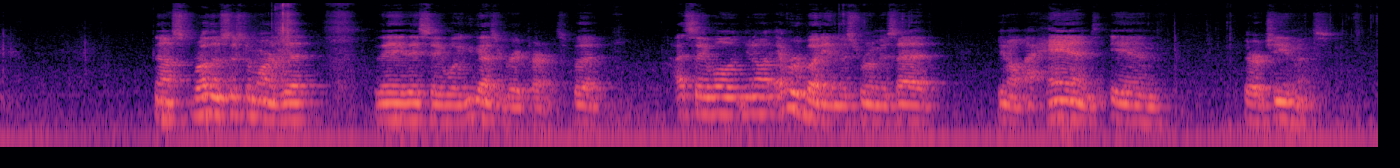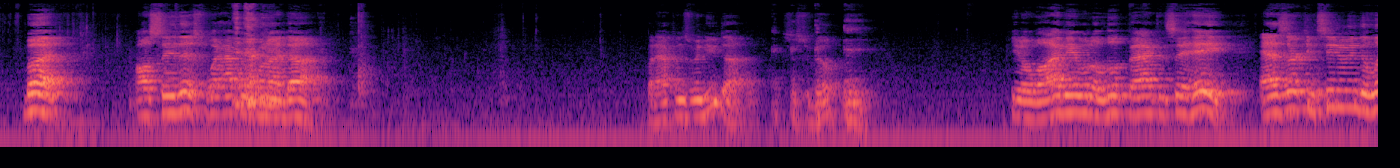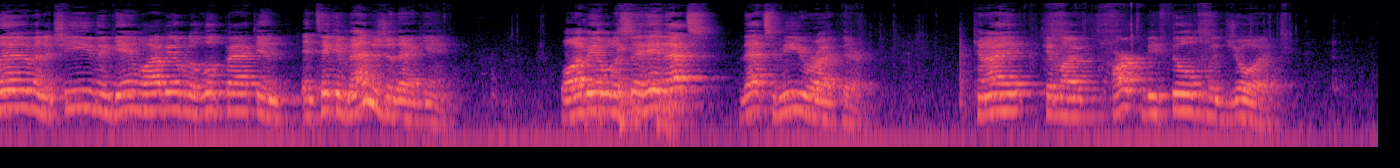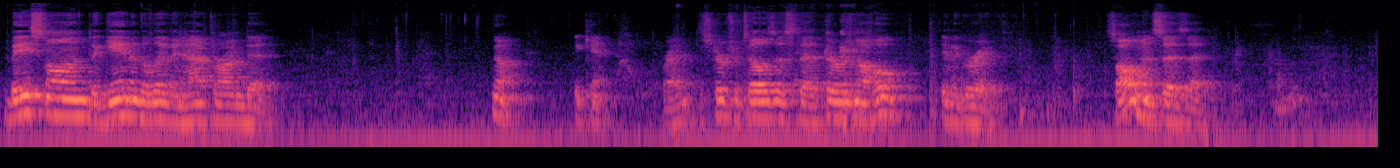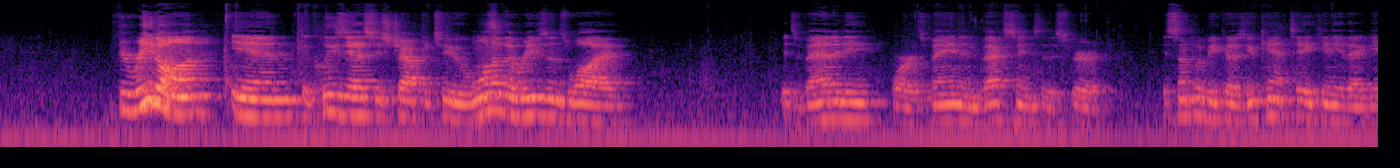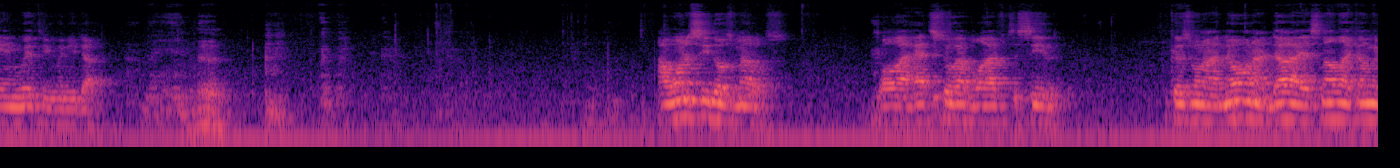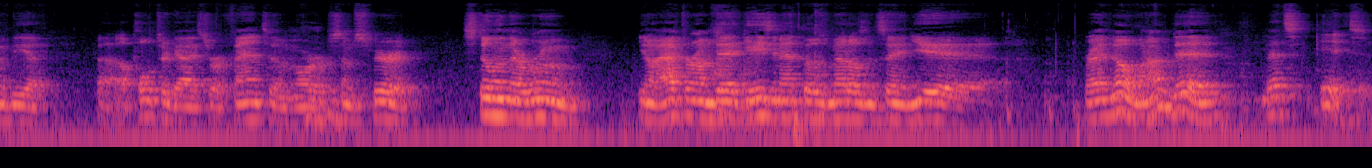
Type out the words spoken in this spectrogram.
Now, brother and sister Marzette, they, they say, well, you guys are great parents. But I say, well, you know, everybody in this room has had you know, a hand in their achievements. But I'll say this what happens when I die? What happens when you die, Sister Bill? You know, will I be able to look back and say, hey, as they're continuing to live and achieve and gain, will I be able to look back and, and take advantage of that gain? Will I be able to say, hey, that's that's me right there? Can I can my heart be filled with joy based on the gain of the living after I'm dead? No, it can't. Right? The scripture tells us that there is no hope in the grave. Solomon says that. If you read on in Ecclesiastes chapter 2, one of the reasons why it's vanity or it's vain and vexing to the spirit is simply because you can't take any of that gain with you when you die. I want to see those medals while I had, still have life to see them. Because when I know when I die, it's not like I'm going to be a, a poltergeist or a phantom or mm-hmm. some spirit still in their room, you know, after I'm dead, gazing at those medals and saying, yeah. Right? No, when I'm dead, that's it.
